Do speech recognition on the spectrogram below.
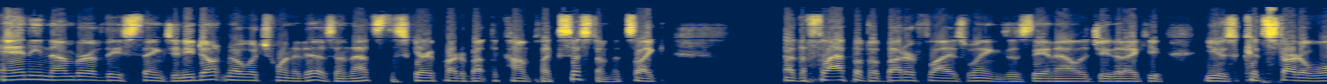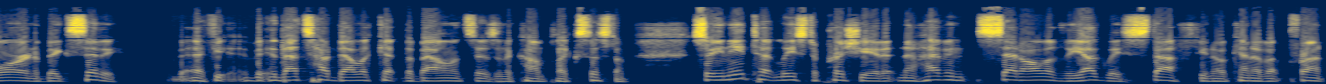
any number of these things, and you don't know which one it is. And that's the scary part about the complex system. It's like uh, the flap of a butterfly's wings is the analogy that I use. Could start a war in a big city. If you, that's how delicate the balance is in a complex system. So you need to at least appreciate it. Now, having said all of the ugly stuff, you know, kind of up front,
